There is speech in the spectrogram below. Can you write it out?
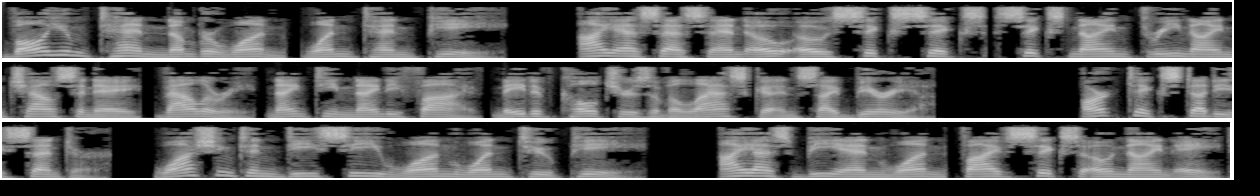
Volume 10 No. 1, 110 p. ISSN 0066-6939 Chaussene, Valerie 1995 Native Cultures of Alaska and Siberia. Arctic Studies Center. Washington, D.C. 112 p. ISBN 1-56098-661-1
